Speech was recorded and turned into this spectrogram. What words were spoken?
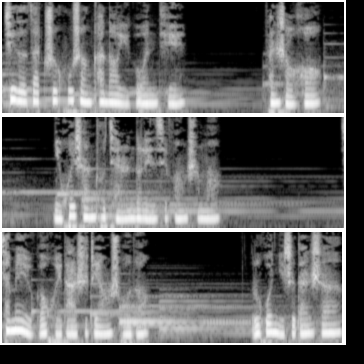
记得在知乎上看到一个问题：分手后，你会删除前任的联系方式吗？下面有个回答是这样说的：如果你是单身，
